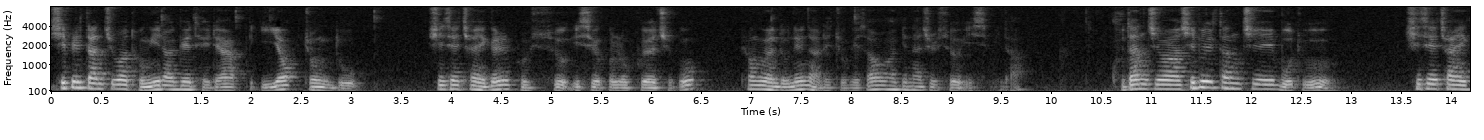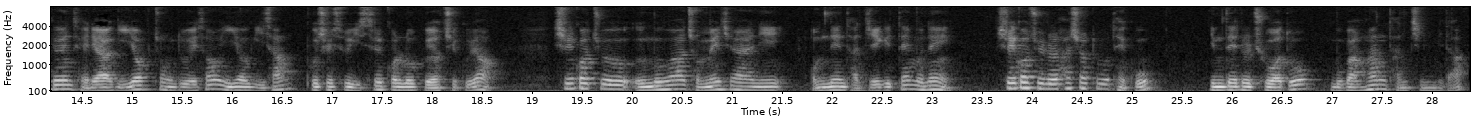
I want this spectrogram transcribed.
11단지와 동일하게 대략 2억 정도 시세 차익을 볼 수 있을 걸로 보여지고 평면도는 아래쪽에서 확인하실 수 있습니다. 9단지와 11단지 모두 시세 차익은 대략 2억 정도에서 2억 이상 보실 수 있을 걸로 보여지고요. 실거주 의무와 전매 제한이 없는 단지이기 때문에 실거주를 하셔도 되고 임대를 주어도 무방한 단지입니다.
